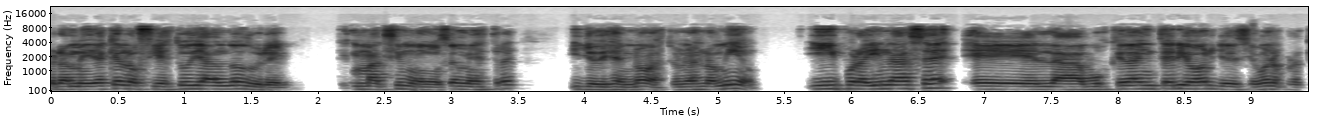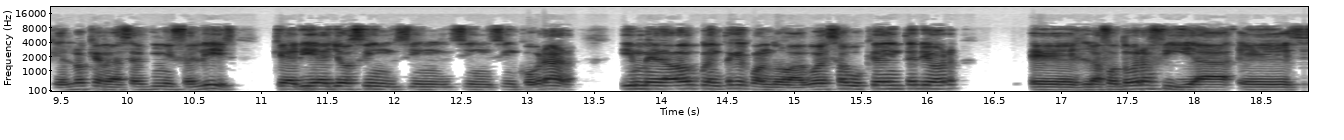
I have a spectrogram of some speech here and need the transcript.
Pero a medida que lo fui estudiando, duré máximo dos semestres, y yo dije, no, esto no es lo mío. Y por ahí nace eh, la búsqueda interior, yo decía, bueno, pero ¿qué es lo que me hace muy feliz? ¿Qué haría yo sin, sin, sin, sin cobrar? Y me he dado cuenta que cuando hago esa búsqueda interior, es la fotografía, es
